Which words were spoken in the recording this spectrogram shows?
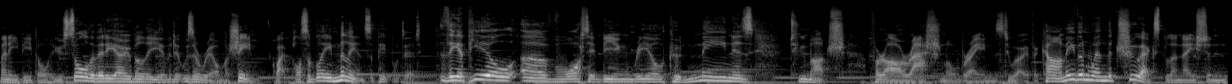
many people who saw the video believed it was a real machine. Quite possibly, millions of people did. The appeal of what it being real could mean is too much for our rational brains to overcome, even when the true explanation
